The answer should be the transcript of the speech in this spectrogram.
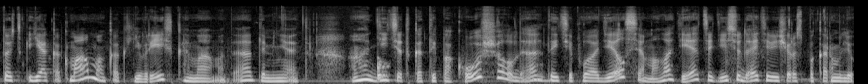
То есть я как мама, как еврейская мама, да, для меня это, а, дитятка, ты покушал, да, ты тепло оделся, молодец, иди сюда, я тебя еще раз покормлю.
